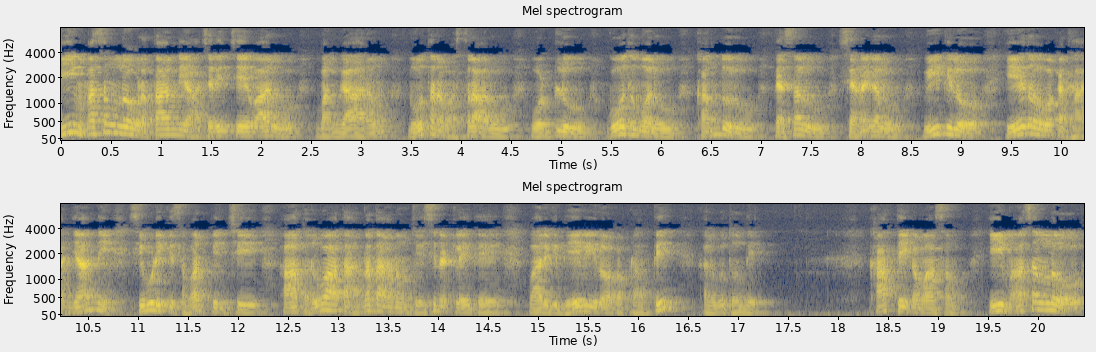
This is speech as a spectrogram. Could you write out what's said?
ఈ మాసంలో వ్రతాన్ని ఆచరించేవారు బంగారం నూతన వస్త్రాలు ఒడ్లు గోధుమలు కందులు పెసలు శనగలు. వీటిలో ఏదో ఒక ధాన్యాన్ని శివుడికి సమర్పించి ఆ తరువాత అన్నదానం చేసినట్లయితే వారికి దేవీలోక ప్రాప్తి కలుగుతుంది. కార్తీక మాసం. ఈ మాసంలో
